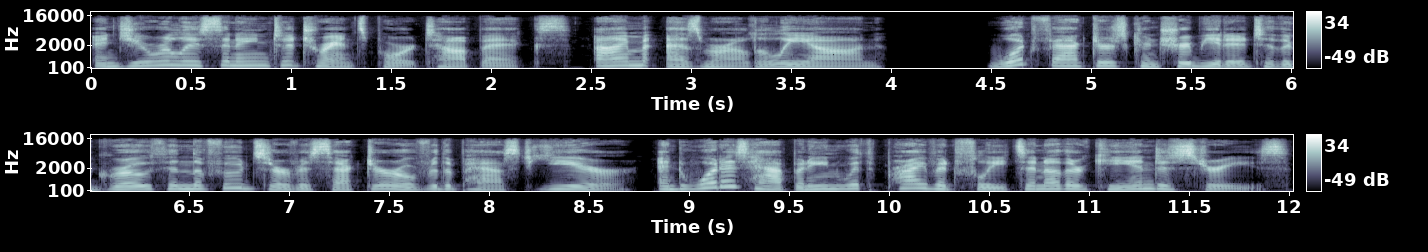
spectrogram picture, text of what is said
and you are listening to Transport Topics. I'm Esmeralda Leon. What factors contributed to the growth in the food service sector over the past year? And what is happening with private fleets and other key industries?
